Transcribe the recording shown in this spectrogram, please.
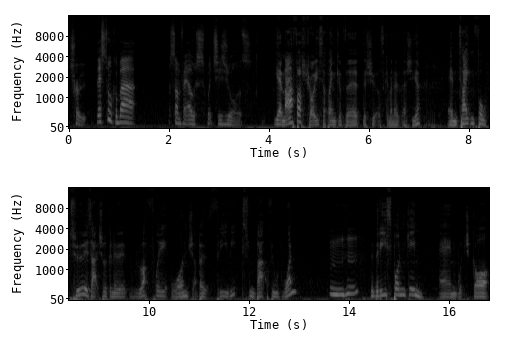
true. Let's talk about something else, which is yours. Yeah, my first choice, I think, of the, the shooters coming out this year. Um, Titanfall 2 is actually going to roughly launch about three weeks from Battlefield 1. Mm-hmm. Now, the Respawn game, um, which got,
